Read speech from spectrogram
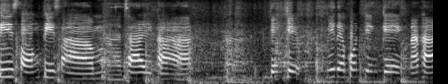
ตีสองตีสามอ่าใช่ค่ะอ่า เก่งๆ มีแต่คนเก่งๆ นะคะ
